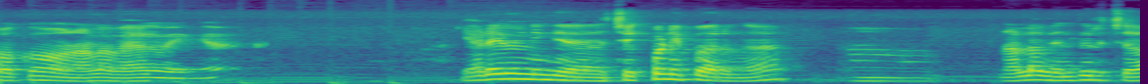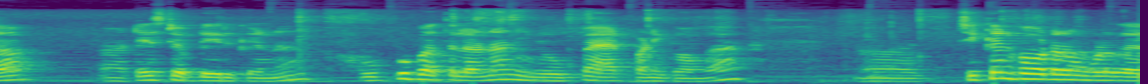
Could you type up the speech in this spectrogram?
பக்கம் நல்லா வேக வைங்க. இடையில நீங்கள் செக் பண்ணி பாருங்கள் நல்லா வெந்துருச்சா? டேஸ்ட் எப்படி இருக்குன்னு. உப்பு பத்தலைன்னா நீங்கள் உப்பு ஆட் பண்ணிக்கோங்க. சிக்கன் பவுடர் உங்களுக்கு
